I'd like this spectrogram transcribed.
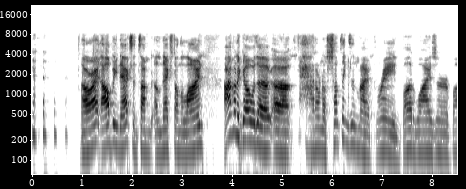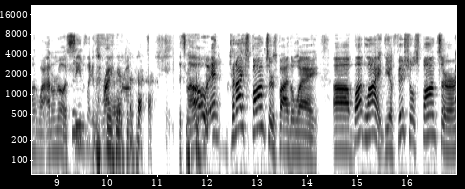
All right, I'll be next since I'm uh, next on the line. I'm gonna go with a uh, I don't know something's in my brain. Budweiser, Budweiser. I don't know. It seems like it's right here. It's not. Oh, and tonight's sponsors, by the way, uh, Bud Light, the official sponsor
